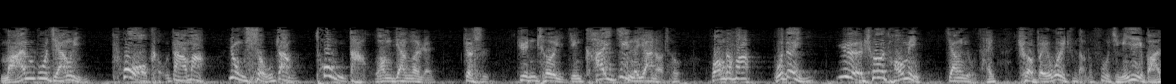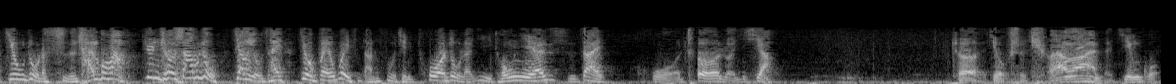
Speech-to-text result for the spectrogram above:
蛮不讲理，破口大骂，用手杖痛打黄江二人。这时军车已经开进了压倒车，黄德发不得已越车逃命。江有才却被魏处长的父亲一把揪住了，死缠不放。军车刹不住，江有才就被魏处长的父亲拖住了，一同碾死在火车轮下。这就是全案的经过。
